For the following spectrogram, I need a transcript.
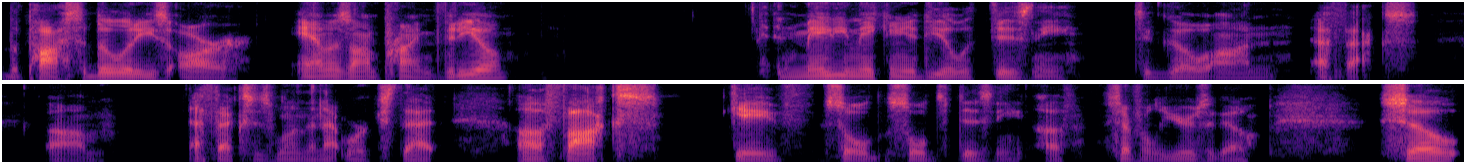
the possibilities are Amazon Prime Video and maybe making a deal with Disney to go on FX. Um, FX is one of the networks that uh, Fox gave sold sold to Disney uh, several years ago. So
